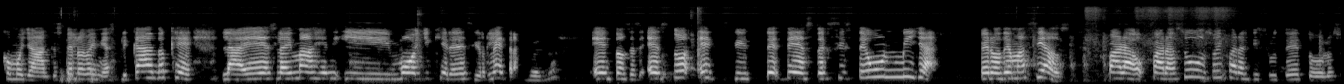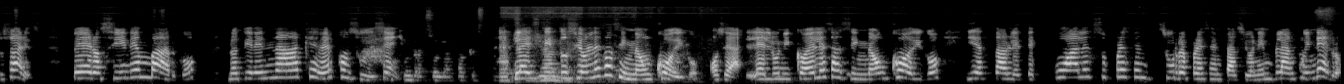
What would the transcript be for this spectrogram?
Como ya antes te lo venía explicando, que la E es la imagen y emoji quiere decir letra. Entonces, esto existe, de esto existe un millar, pero demasiados, para, para su uso y para el disfrute de todos los usuarios. Pero, sin embargo, no tienen nada que ver con su diseño. La institución les asigna un código, o sea, el Unicode les asigna un código y establece cuál es su, su representación en blanco y negro,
